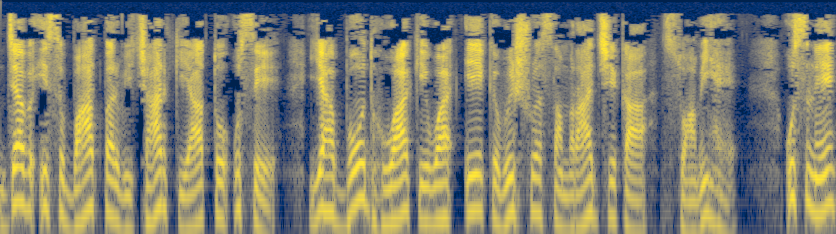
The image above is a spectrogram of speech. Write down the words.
जब इस बात पर विचार किया तो उसे यह बोध हुआ कि वह एक विश्व साम्राज्य का स्वामी है। उसने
